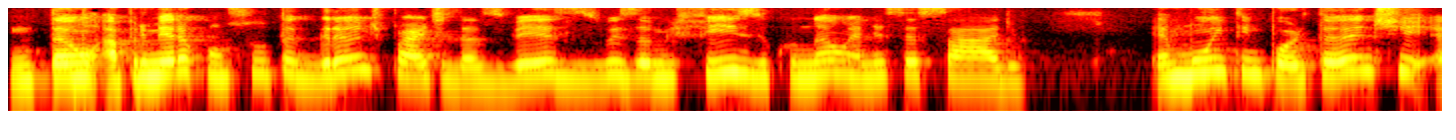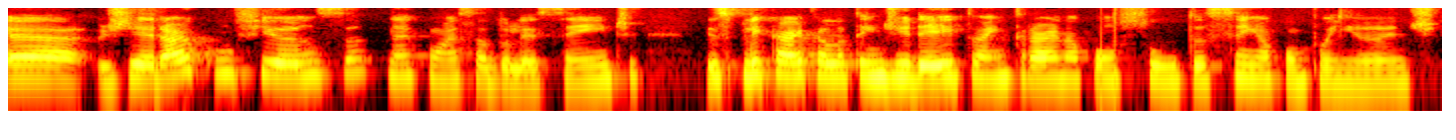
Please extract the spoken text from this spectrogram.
Então, a primeira consulta, grande parte das vezes, o exame físico não é necessário é muito importante é, gerar confiança né, com essa adolescente, explicar que ela tem direito a entrar na consulta sem acompanhante.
